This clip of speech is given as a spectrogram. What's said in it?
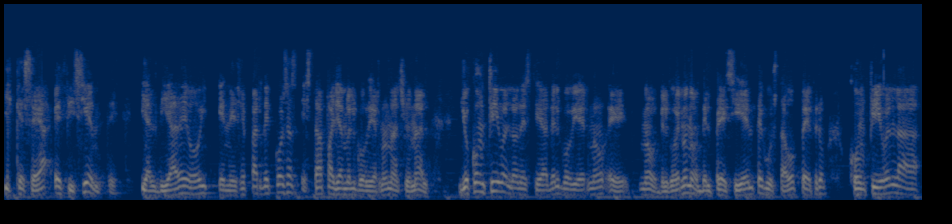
y que sea eficiente. Y al día de hoy, en ese par de cosas, está fallando el gobierno nacional. Yo confío en la honestidad del gobierno, eh, no, del gobierno no, del presidente Gustavo Petro, confío en la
